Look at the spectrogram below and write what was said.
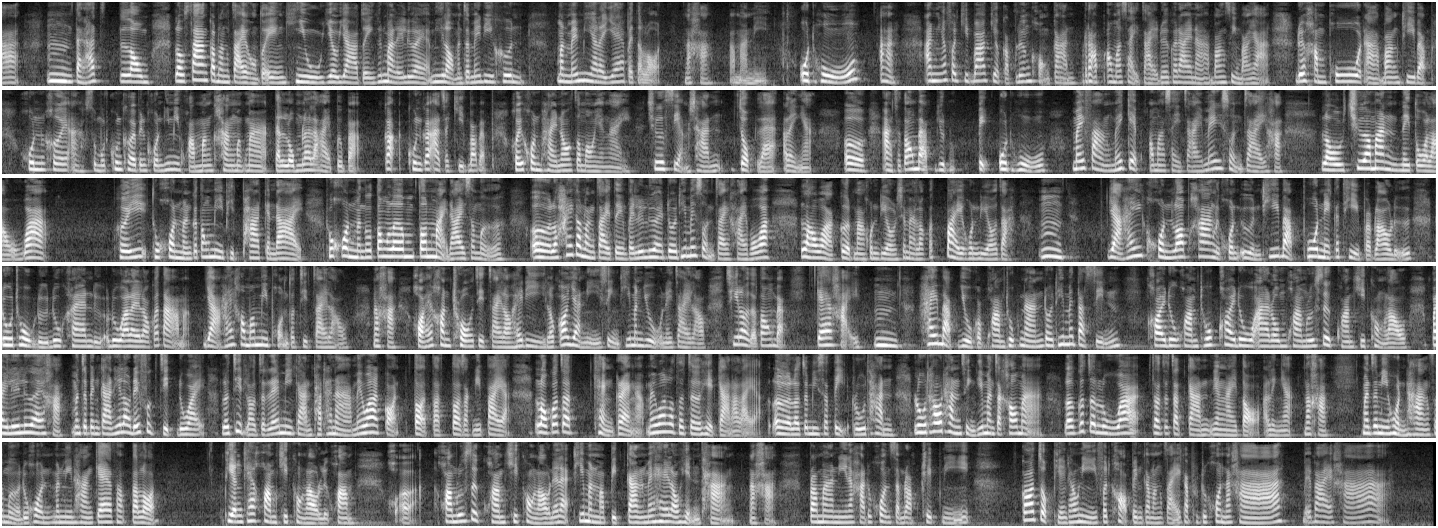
อืม แต่ถ้าเราเราสร้างกำลังใจของตัวเองฮิวเยียวยาตัวเองขึ้นมาเรื่อยๆมีหรอมันจะไม่ดีขึ้น มันไม่มีอะไรแย่ไปตลอดนะคะ ประมาณนี้ อุดหูอะอันนี้เฟิร์สคิดว่าเกี่ยวกับเรื่องของการรับเอามาใส่ใจด้วยก็ได้นะ บางสิ่งบางอย่าง ด้วยคำพูดอะบางทีแบบ คุณเคยอะสมมติคุณเคยเป็นคนที่มีความมั่งคั่งมากๆ แต่ล้มละลายปุ๊บอะก็คุณก็อาจจะคิดว่าแบบเฮ้ยคนภายนอกจะมองยังไง ชื่อเสียงฉันจบแล้วอะไรเงี้ยเออ อาจจะต้องแบบหยุดปิดอุดหู ไม่ฟังไม่เก็บเอามาใส่ใจไม่สนใจค่ะ เราเชื่อมั่นในตัวเราว่า เฮ้ยทุกคนมันก็ต้องมีผิดพลาดกันได้ ทุกคนมันต้องต้องเริ่มต้นใหม่ได้เสมอ เออแล้วให้กำลังใจตัวเองไปเรื่อยๆ โดยที่ไม่สนใจใคร เพราะว่าเราอะเกิดมาคนเดียวใช่ไหมเราก็ไปคนเดียวจ้ะอืมอย่าให้คนรอบข้างหรือคนอื่นที่แบบพูดเนกาทีฟกับเราหรือดูถูกหรือดูแคลนหรือดูอะไรเราก็ตามอะอย่าให้เขามามีผลต่อจิตใจเรา นะคะ ขอให้คอนโทรลจิตใจเราให้ดี แล้วก็อย่าหนีสิ่งที่มันอยู่ในใจเรา ที่เราจะต้องแบบแก้ไข อืม ให้แบบอยู่กับความทุกข์นั้น โดยที่ไม่ตัดสิน คอยดูความทุกข์ คอยดูอารมณ์ ความรู้สึก ความคิดของเรา ไปเรื่อยๆ ค่ะ มันจะเป็นการที่เราได้ฝึกจิตด้วย แล้วจิตเราจะได้มีการพัฒนา ไม่ว่าก่อนต่อต่อต่อจากนี้ไปอะ เราก็จะ แข็งแกร่งอะไม่ว่าเราจะเจอเหตุการณ์อะไรอะเออเราจะมีสติรู้ทัน รู้เท่าทันสิ่งที่มันจะเข้ามา เราก็จะรู้ว่าเราจะจัดการยังไงต่ออะไรเงี้ยนะคะ มันจะมีหนทางเสมอทุกคนมันมีทางแก้ตลอด เพียงแค่ความคิดของเราหรือความเอ่อความรู้สึกความคิดของเราเนี่ยแหละ ที่มันมาปิดกั้นไม่ให้เราเห็นทางนะคะ ประมาณนี้นะคะ ทุกคนสำหรับคลิปนี้ ก็จบเพียงเท่านี้เฟิร์สขอเป็นกำลังใจให้กับทุกๆคนนะคะ บ๊ายบายค่ะ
